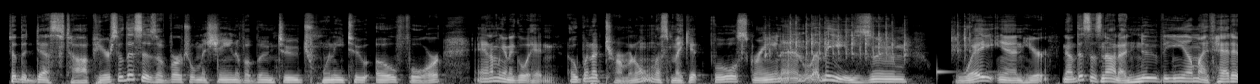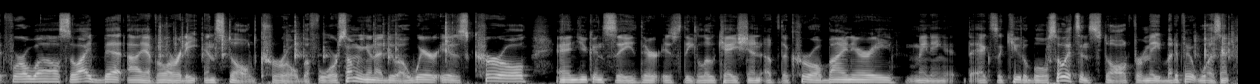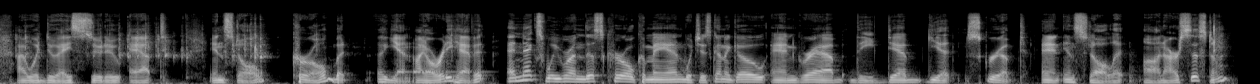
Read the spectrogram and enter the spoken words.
to the desktop here. So this is a virtual machine of Ubuntu 2204 and I'm going to go ahead and open a terminal. Let's make it full screen and let me zoom way in here. Now this is not a new VM, I've had it for a while, so I bet I have already installed curl before. So I'm going to do a where is curl, and you can see there is the location of the curl binary, meaning the executable, so it's installed for me, but if it wasn't, I would do a sudo apt install curl, but Again, I already have it. And next we run this curl command, which is going to go and grab the deb-get script and install it on our system.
